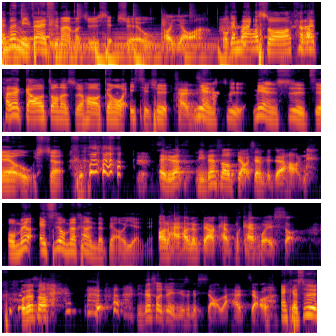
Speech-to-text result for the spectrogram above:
哎，那你在西班牙有没有继续学学舞？哦，有啊。我跟大家说，他在他在高中的时候跟我一起去 面试面试街舞社。哎、欸，你那，你那时候表现比较好呢。我没有，哎、欸，其实我没有看到你的表演呢。哦，还好就不要看，不堪回首。我那时候，你那时候就已经是个小辣椒了。哎、欸，可是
